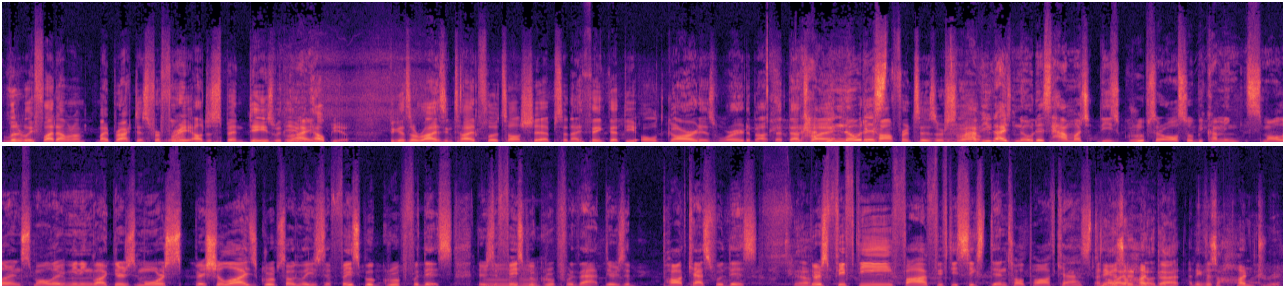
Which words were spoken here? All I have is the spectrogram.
Literally, fly down on my practice for free. Yeah. I'll just spend days with you Right. and help you, because a rising tide floats all ships. And I think that the old guard is worried about that. That's why you the noticed- conferences are slow. Have you guys noticed how much these groups are also becoming smaller and smaller? Meaning, like, there's more specialized groups. So there's a Facebook group for this. There's a mm. Facebook group for that. There's a podcast for this. Yeah. There's 55, 56 dental podcasts. I think Oh, there's I a didn't know hundred. that. I think there's a hundred.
